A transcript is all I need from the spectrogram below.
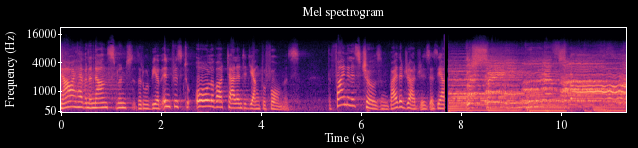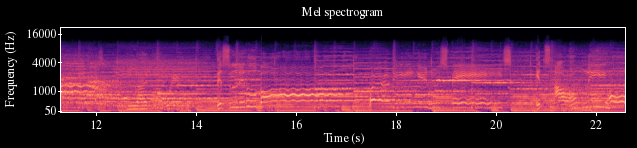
Now I have an announcement that will be of interest to all of our talented young performers. The finalists chosen by the judges as the this little ball whirling in space. It's our only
